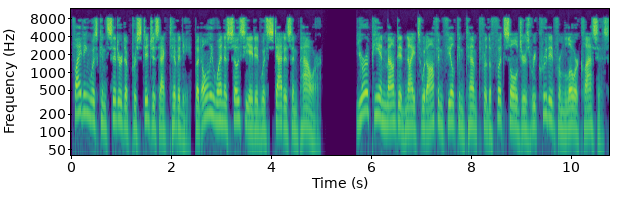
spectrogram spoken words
Fighting was considered a prestigious activity, but only when associated with status and power. European mounted knights would often feel contempt for the foot soldiers recruited from lower classes.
